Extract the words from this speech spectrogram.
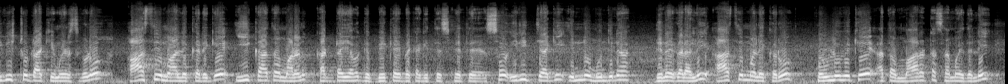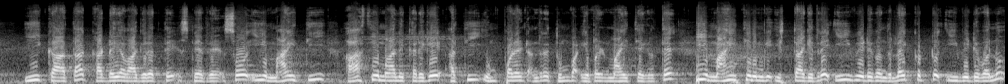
ಇವಿಷ್ಟು ಡಾಕ್ಯುಮೆಂಟ್ಸ್ಗಳು ಆಸ್ತಿ ಮಾಲೀಕರಿಗೆ ಈ ಖಾತೆ ಮಾಡಲು ಕಡ್ಡಾಯವಾಗಿ ಬೇಕೇ ಬೇಕಾಗಿತ್ತು ಸ್ನೇಹಿತರೆ. ಸೊ ಈ ರೀತಿಯಾಗಿ ಇನ್ನು ಮುಂದಿನ ದಿನಗಳಲ್ಲಿ ಆಸ್ತಿ ಮಾಲೀಕರು ಕೊಳ್ಳುವಿಕೆ ಅಥವಾ ಮಾರಾಟ ಸಮಯದಲ್ಲಿ ಈ ಖಾತಾ ಕಡ್ಡಾಯವಾಗಿರುತ್ತೆ ಸ್ನೇಹಿತರೆ. ಸೊ ಈ ಮಾಹಿತಿ ಆಸ್ತಿ ಮಾಲೀಕರಿಗೆ ಅತಿ ಇಂಪಾರ್ಟೆಂಟ್ ಅಂದರೆ ತುಂಬ ಇಂಪಾರ್ಟೆಂಟ್ ಮಾಹಿತಿ ಆಗಿರುತ್ತೆ. ಈ ಮಾಹಿತಿ ನಿಮಗೆ ಇಷ್ಟ ಆಗಿದ್ರೆ ಈ ವಿಡಿಯೋಗೊಂದು ಲೈಕ್ ಕೊಟ್ಟು ಈ ವಿಡಿಯೋವನ್ನು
